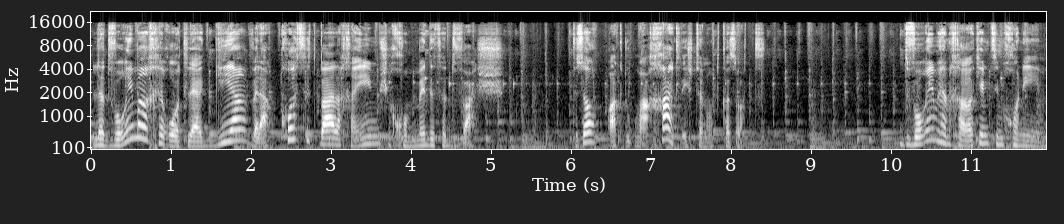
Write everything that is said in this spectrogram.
לדבורים האחרות להגיע ולעקוץ את בעל החיים שחומד את הדבש. וזו רק דוגמה אחת להשתנות כזאת. דבורים הן חרקים צמחוניים,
